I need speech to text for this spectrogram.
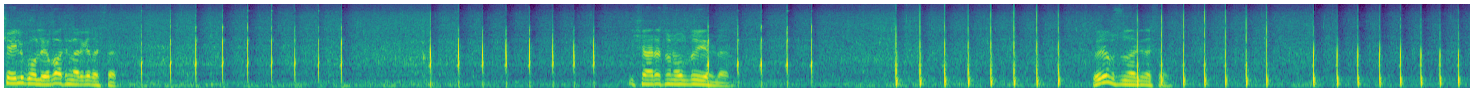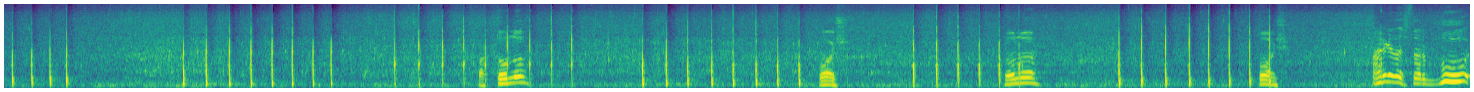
şeylik oluyor. Bakın arkadaşlar. İşaretin olduğu yerler. Görüyor musunuz arkadaşlar? Bak dolu. Boş. Dolu. Boş. Arkadaşlar bu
